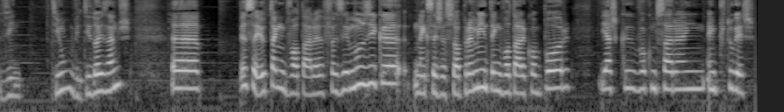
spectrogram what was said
21, 22 anos. Uh, pensei, eu tenho de voltar a fazer música, nem que seja só para mim, tenho de voltar a compor e acho que vou começar em, em português.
